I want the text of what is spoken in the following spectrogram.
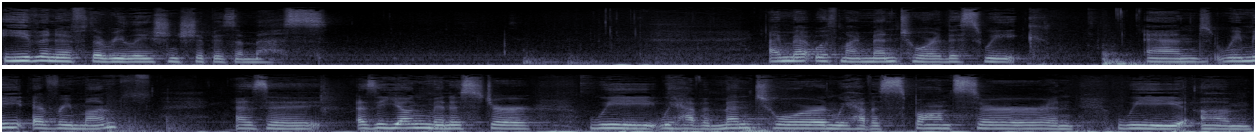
even if the relationship is a mess. I met with my mentor this week, and we meet every month. As a, as a young minister, we, we have a mentor and we have a sponsor, and we um,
